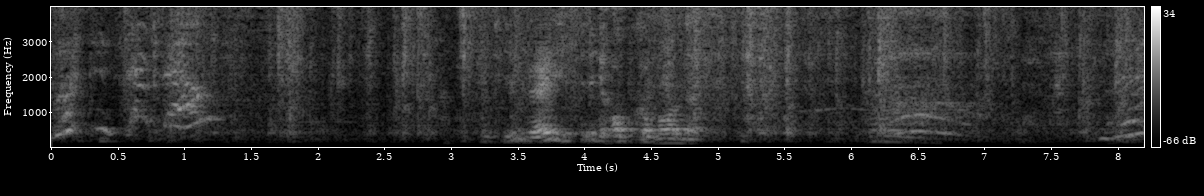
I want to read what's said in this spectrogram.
What is that now? You're very opgewonden. What's that?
